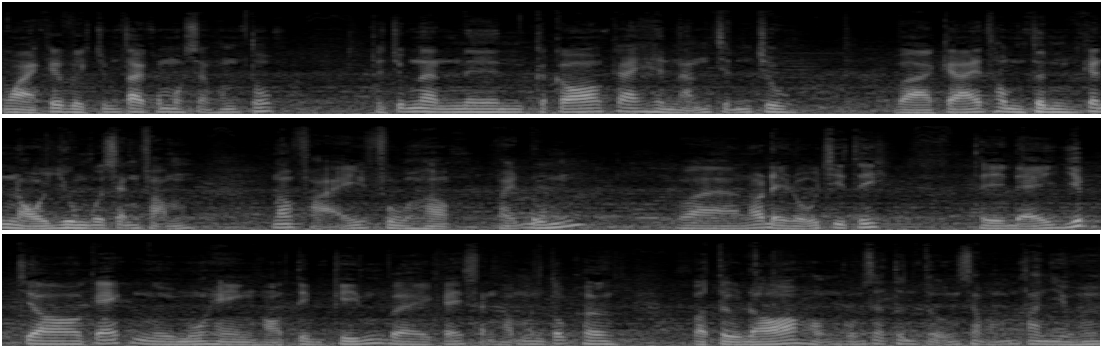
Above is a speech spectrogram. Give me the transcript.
Ngoài cái việc chúng ta có một sản phẩm tốt thì chúng ta nên có cái hình ảnh chỉnh chu và cái thông tin cái nội dung của sản phẩm nó phải phù hợp phải đúng và nó đầy đủ chi tiết. Thì để giúp cho các người mua hàng họ tìm kiếm về cái sản phẩm mình tốt hơn và từ đó họ cũng sẽ tin tưởng sản phẩm ta nhiều hơn.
